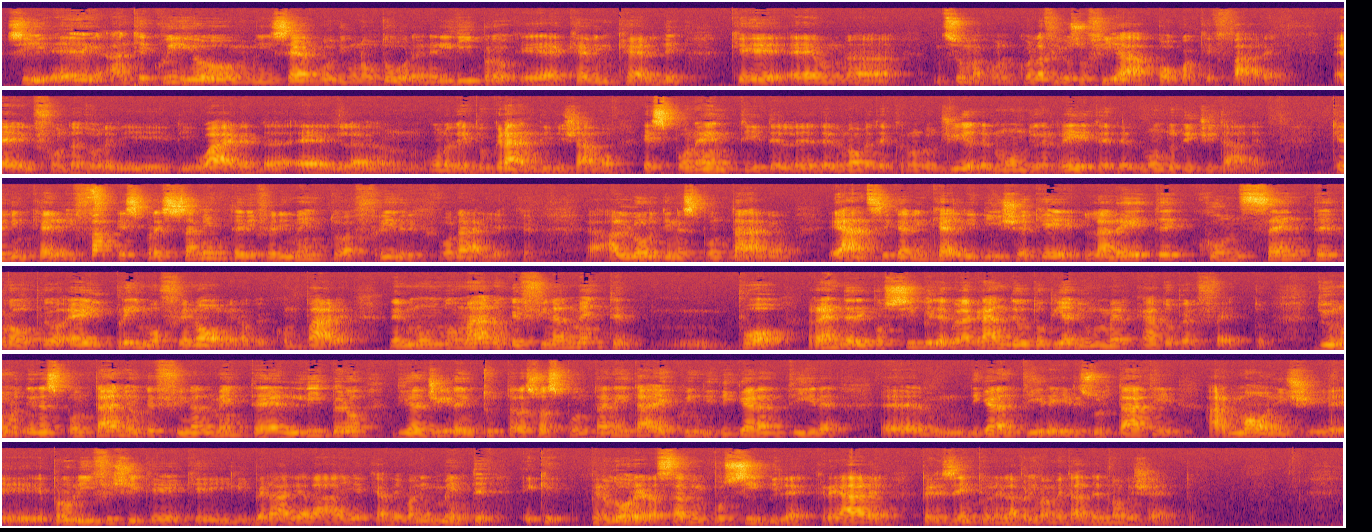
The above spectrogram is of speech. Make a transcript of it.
Sì, e anche qui io mi servo di un autore nel libro che è Kevin Kelly, che è un, insomma, con, con la filosofia ha poco a che fare, è il fondatore di, di Wired, è il, uno dei più grandi diciamo, esponenti delle, delle, nuove tecnologie, del mondo in rete, del mondo digitale. Kevin Kelly fa espressamente riferimento a Friedrich von Hayek, eh, all'ordine spontaneo e anzi Kevin Kelly dice che la rete consente proprio, è il primo fenomeno che compare nel mondo umano che finalmente può rendere possibile quella grande utopia di un mercato perfetto, di un ordine spontaneo che finalmente è libero di agire in tutta la sua spontaneità e quindi di garantire, ehm, di garantire i risultati armonici e, e prolifici che, che, i liberali alla Hayek avevano in mente e che per loro era stato impossibile creare, per esempio, nella prima metà del Novecento.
